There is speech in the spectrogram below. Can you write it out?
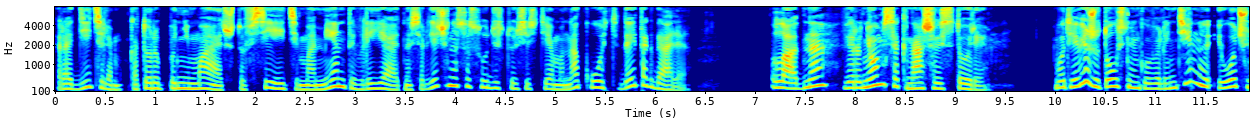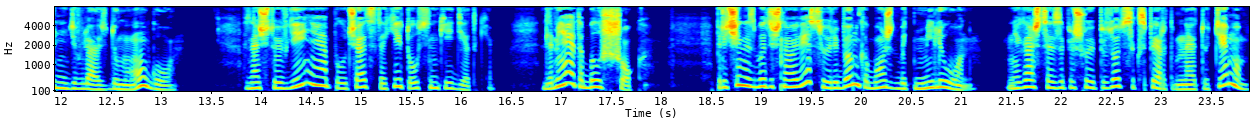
Родителем, который понимает, что все эти моменты влияют на сердечно-сосудистую систему, на кости, да и так далее. Ладно, вернемся к нашей истории. Вот я вижу толстенькую Валентину и очень удивляюсь. Думаю, ого. Значит, у Евгения, получаются такие толстенькие детки. Для меня это был шок. Причин избыточного веса у ребенка может быть миллион. Мне кажется, я запишу эпизод с экспертом на эту тему,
